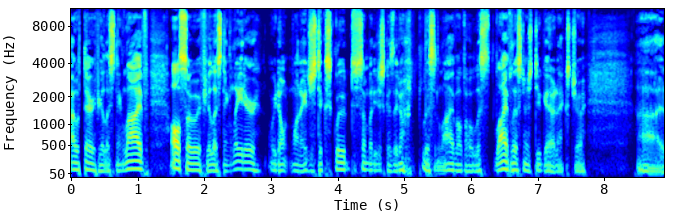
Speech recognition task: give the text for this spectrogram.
out there if you're listening live. Also if you're listening later we don't want to just exclude somebody just because they don't listen live although list, live listeners do get an extra uh,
